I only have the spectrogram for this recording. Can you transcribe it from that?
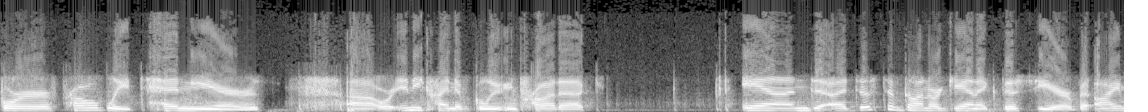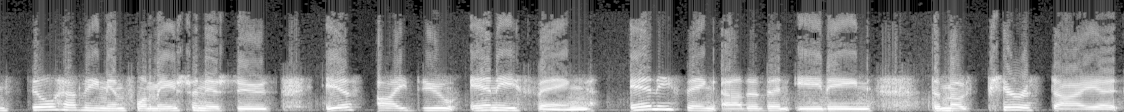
for probably 10 years, uh, or any kind of gluten product and uh, just have gone organic this year, but I'm still having inflammation issues if I do anything, anything other than eating the most purest diet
